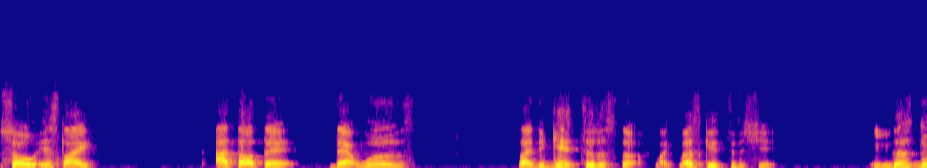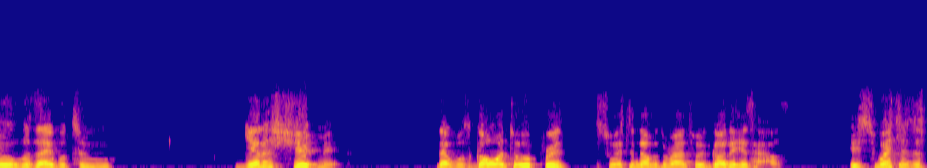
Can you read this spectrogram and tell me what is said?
So it's like i thought that that was like to get to the stuff like let's get to the shit mm-hmm. this dude was able to get a shipment that was going to a prison switch the numbers around to it go to his house he switches the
